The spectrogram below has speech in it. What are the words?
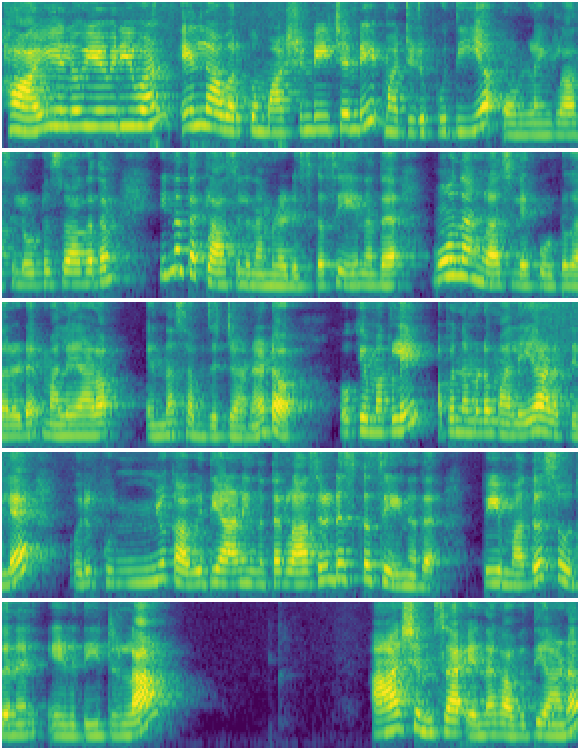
ഹായ് ഹലോ എവരി വൺ എല്ലാവർക്കും മാഷൻ ടീച്ചറിന്റെ മറ്റൊരു പുതിയ ഓൺലൈൻ ക്ലാസ്സിലോട്ട് സ്വാഗതം. ഇന്നത്തെ ക്ലാസ്സിൽ നമ്മൾ ഡിസ്കസ് ചെയ്യുന്നത് മൂന്നാം ക്ലാസ്സിലെ കൂട്ടുകാരുടെ മലയാളം എന്ന സബ്ജക്റ്റാണ് കേട്ടോ ഓക്കെ മക്കളെ അപ്പം നമ്മുടെ മലയാളത്തിലെ ഒരു കുഞ്ഞു കവിതയാണ് ഇന്നത്തെ ക്ലാസ്സിൽ ഡിസ്കസ് ചെയ്യുന്നത്. പി. മധുസൂദനൻ എഴുതിയിട്ടുള്ള ആശംസ എന്ന കവിതയാണ്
